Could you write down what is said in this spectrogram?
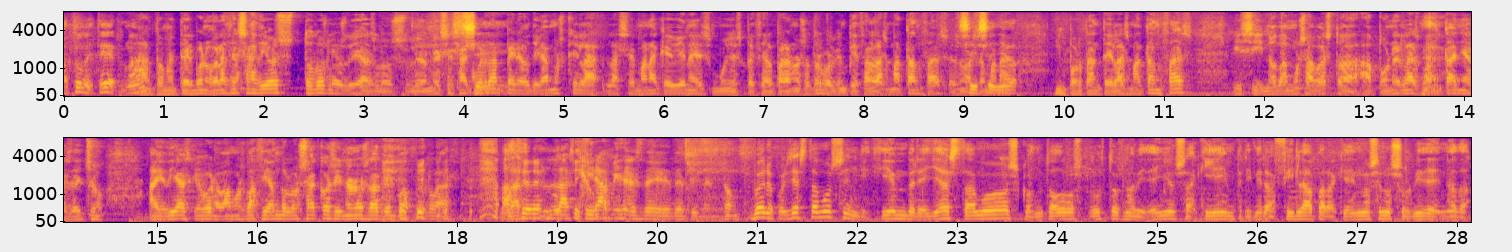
a tometer, ¿no? A tometer. Bueno, gracias a Dios todos los días los leoneses se Sí. acuerdan, pero digamos que la, la semana que viene es muy especial para nosotros porque empiezan las matanzas, es una Sí, semana señor. importante de las matanzas y sí, no damos abasto a, a poner las montañas. De hecho, hay días que bueno, vamos vaciando los sacos y no nos da tiempo a hacer las, las- Hacer las montijo. pirámides de, de pimentón. Bueno, pues ya estamos en diciembre, ya estamos con todos los productos navideños aquí en primera fila para que no se nos olvide de nada.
